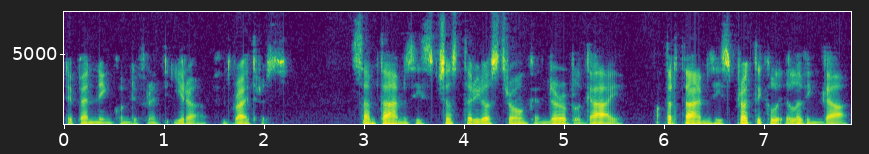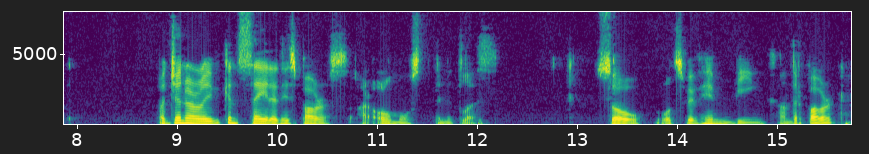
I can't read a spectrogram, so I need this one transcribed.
depending on different era and writers. Sometimes he's just a real strong and durable guy, other times he's practically a living god. But generally we can say that his powers are almost limitless. So what's with him being underpowered?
